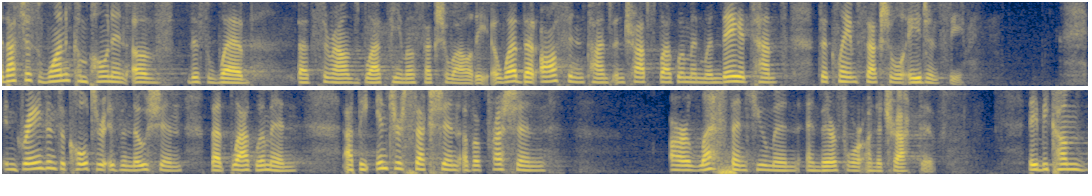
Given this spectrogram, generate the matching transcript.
That's just one component of this web that surrounds black female sexuality, a web that oftentimes entraps black women when they attempt to claim sexual agency. Ingrained into culture is the notion that black women, at the intersection of oppression, are less than human and therefore unattractive. They become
